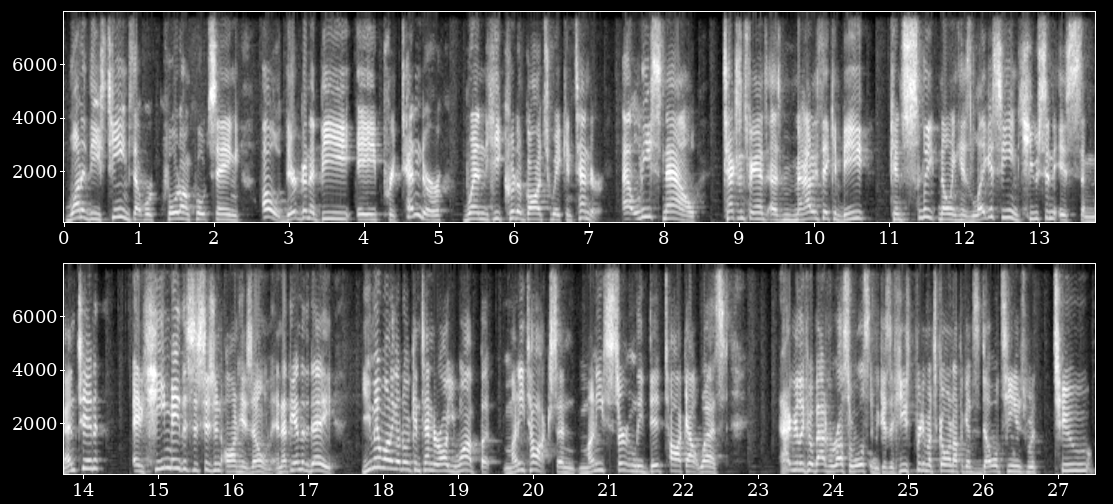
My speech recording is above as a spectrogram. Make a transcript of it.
one of these teams that were quote unquote saying, "Oh, they're going to be a pretender," when he could have gone to a contender. At least now, Texans fans, as mad as they can be, can sleep knowing his legacy in Houston is cemented And he made this decision on his own. And at the end of the day, you may want to go to a contender all you want, but money talks, and money certainly did talk out west. And I really feel bad for Russell Wilson because if he's pretty much going up against double teams with two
